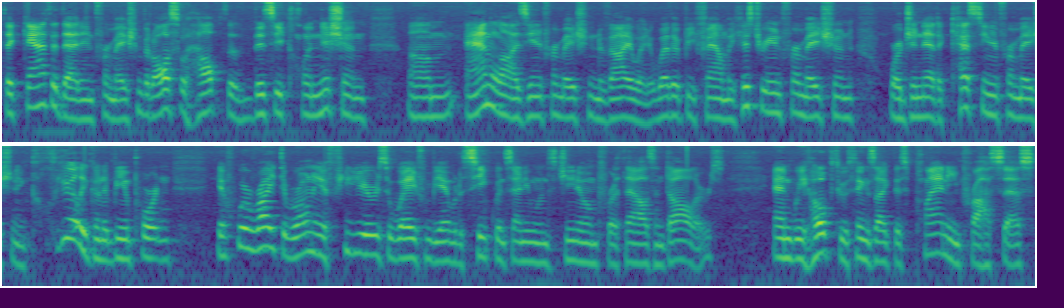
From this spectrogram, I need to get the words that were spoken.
that gather that information, but also help the busy clinician um, analyze the information and evaluate it, whether it be family history information or genetic testing information, and clearly going to be important if we're right that we're only a few years away from being able to sequence anyone's genome for $1,000, and we hope through things like this planning process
